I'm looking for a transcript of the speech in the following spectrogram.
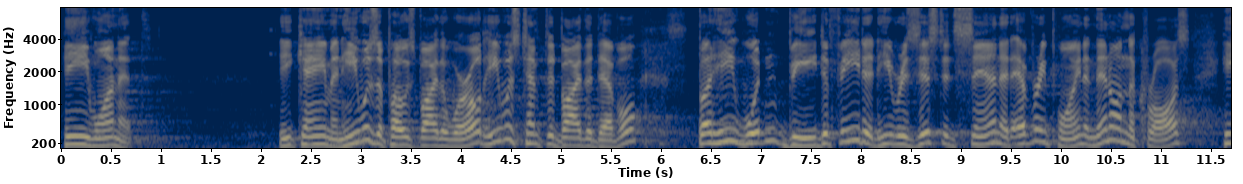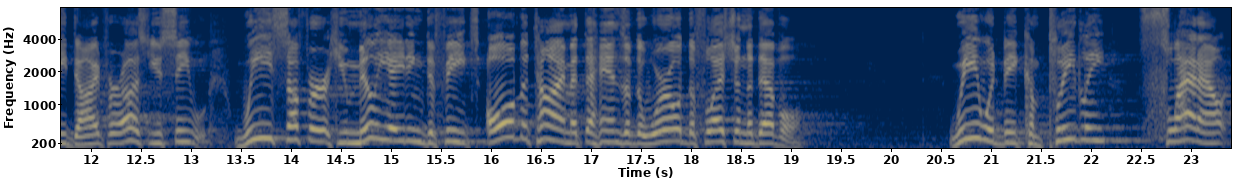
He won it. He came and he was opposed by the world, he was tempted by the devil, but he wouldn't be defeated. He resisted sin at every point, and then on the cross, he died for us. You see, we suffer humiliating defeats all the time at the hands of the world, the flesh, and the devil. We would be completely, flat out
